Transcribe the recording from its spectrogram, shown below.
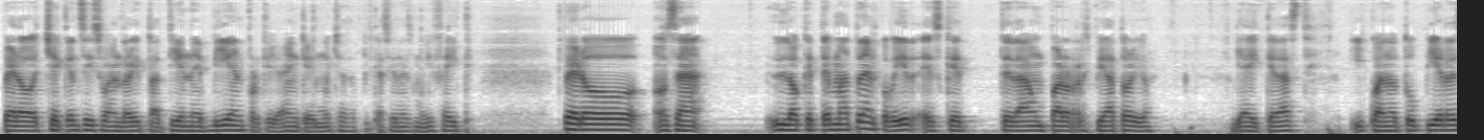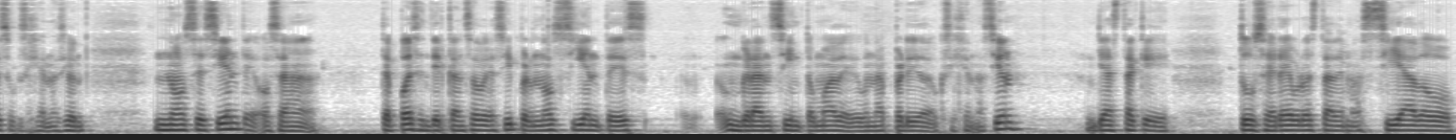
Pero chequen si su Android la tiene bien, porque ya ven que hay muchas aplicaciones muy fake. Pero, o sea, lo que te mata en el COVID es que te da un paro respiratorio y ahí quedaste. Y cuando tú pierdes oxigenación no se siente, o sea, te puedes sentir cansado y así, pero no sientes un gran síntoma de una pérdida de oxigenación. Ya hasta que tu cerebro está demasiado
